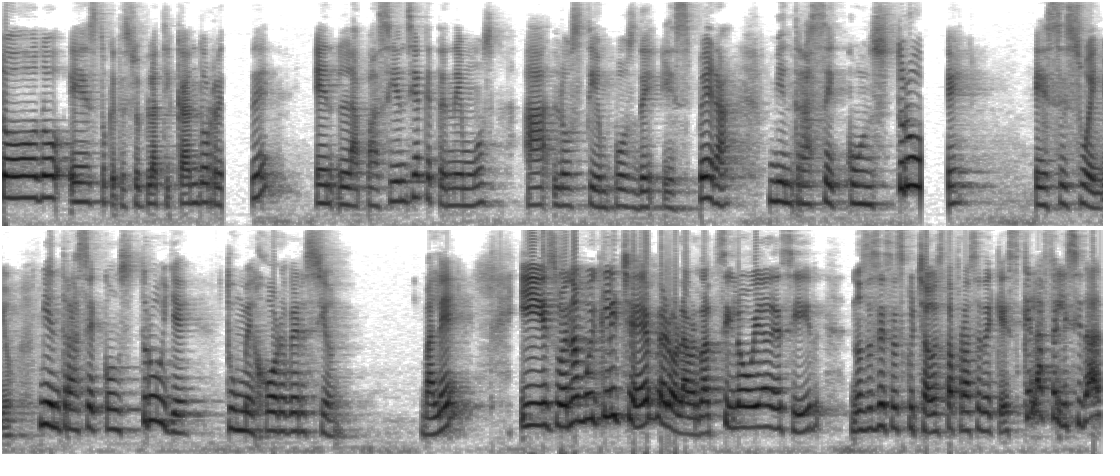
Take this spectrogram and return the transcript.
todo esto que te estoy platicando reside en la paciencia que tenemos a los tiempos de espera mientras se construye ese sueño, mientras se construye tu mejor versión. ¿Vale? Y suena muy cliché, pero la verdad sí lo voy a decir. No sé si has escuchado esta frase de que es que la felicidad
